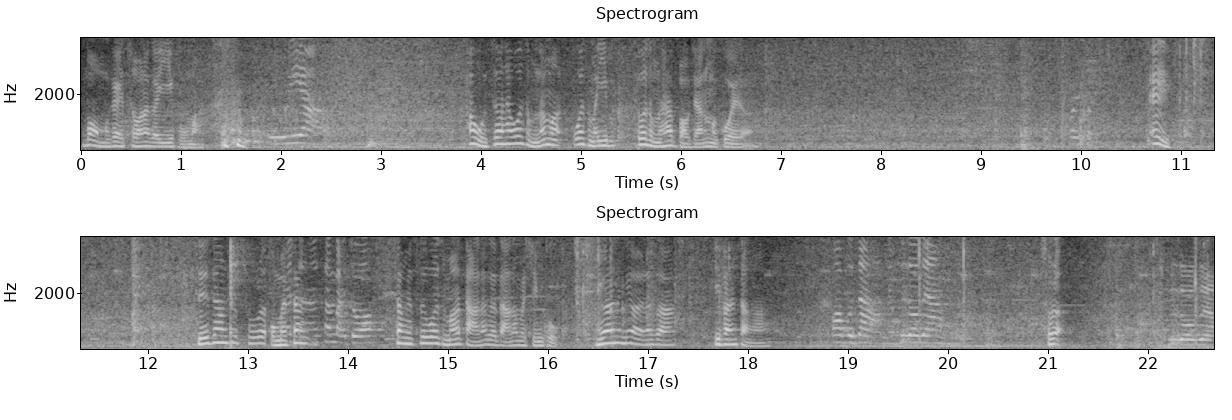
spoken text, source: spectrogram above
那我们可以抽那个衣服吗？不要。啊，我知道它为什么那么，为什么一，为什么它的保价那么贵了？为什么？哎，直接这样就出了。我们上三百多。上一次为什么要打那个打那么辛苦？因为那边有那个啊，一番赏啊。花不大，每次都这样。出了。每次都这样。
